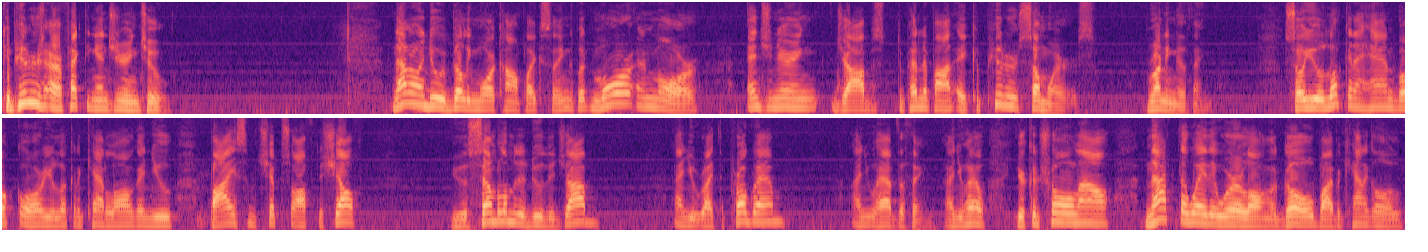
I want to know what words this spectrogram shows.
Computers are affecting engineering too. Not only do we building more complex things, but more and more engineering jobs depend upon a computer somewheres running the thing. So you look in a handbook or you look at a catalog and you buy some chips off the shelf, you assemble them to do the job, and you write the program, and you have the thing. And you have your control now, not the way they were long ago by mechanical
